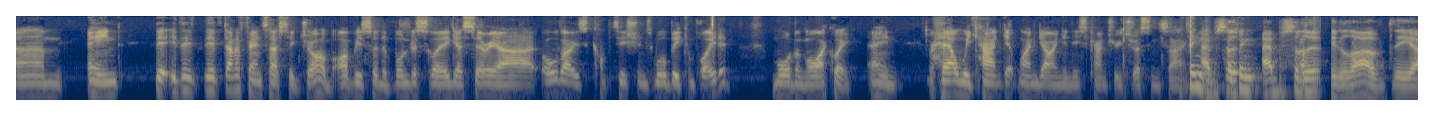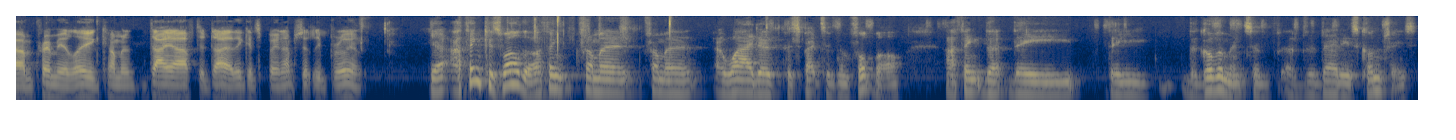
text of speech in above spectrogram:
um, and. They, they've done a fantastic job. Obviously, the Bundesliga, Serie A, all those competitions will be completed more than likely. And how we can't get one going in this country is just insane. I think. I Absolutely, think. absolutely loved the um, Premier League coming day after day. I think it's been absolutely brilliant. Yeah, I think as well though. I think from a from a, a wider perspective than football, I think that the the the governments of, of the various countries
